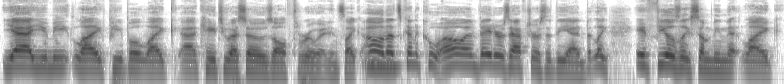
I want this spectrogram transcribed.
Yeah, you meet like people like uh, K2SOs all through it. And it's like, oh, that's kind of cool. Oh, and Vader's after us at the end. But like, it feels like something that like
